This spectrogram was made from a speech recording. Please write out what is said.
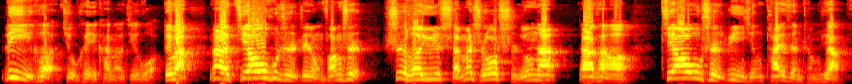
立刻就可以看到结果，对吧？那交互式这种方式适合于什么时候使用呢？大家看啊，交互式运行 Python 程序啊，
